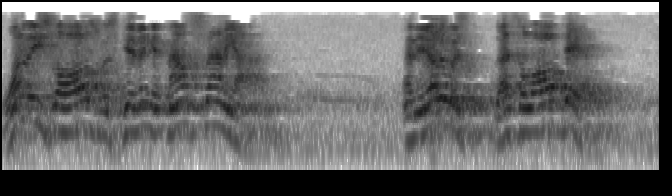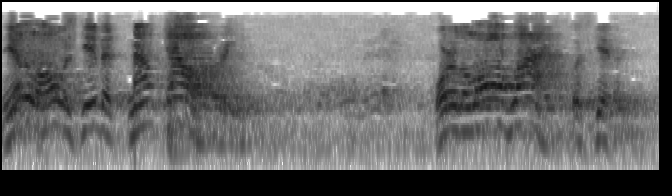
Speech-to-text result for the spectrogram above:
One of these laws was given at Mount Sinai. And the other was, that's the law of death. The other law was given at Mount Calvary, where the law of life was given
